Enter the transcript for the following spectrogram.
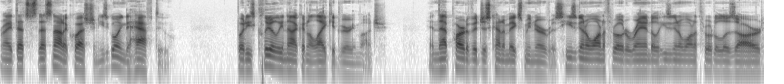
right? That's that's not a question. He's going to have to. But he's clearly not going to like it very much. And that part of it just kind of makes me nervous. He's going to want to throw to Randall, he's going to want to throw to Lazard.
